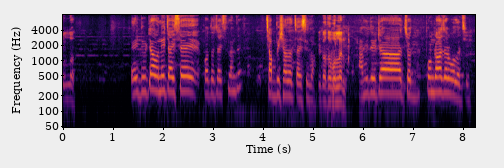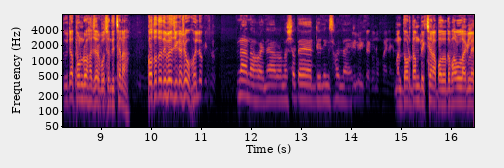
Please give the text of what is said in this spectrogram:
বলল? এই দুইটা উনি চাইছে কত চাইছিলেন যে? ছাব্বিশ হাজার চাইছিল। কত বললেন? আমি দুইটা পনেরো হাজার বলেছি। দুইটা পনেরো হাজার বলছেন দিচ্ছে না? কততে দিবে জিজ্ঞাসা হইল কিছু? না না হয় না আর ওনার সাথে ডিলিংস হয় না মানে দরদাম দেখছেন আপাতত ভালো লাগলে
